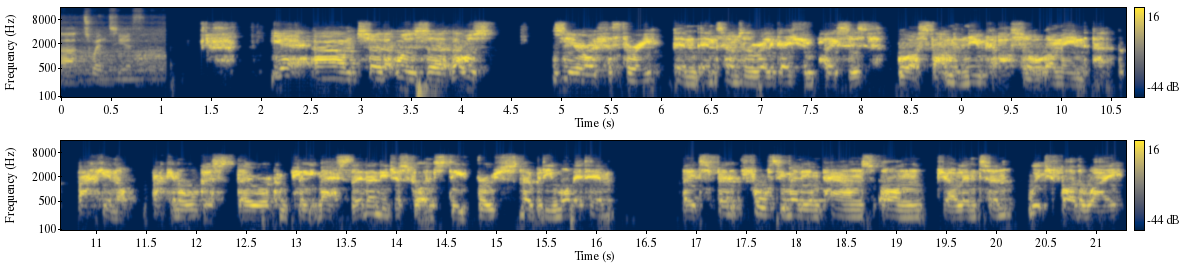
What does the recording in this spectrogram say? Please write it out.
uh, 20th. Yeah, um, so that was uh, that was zero for three in, in terms of the relegation places. Well, starting with Newcastle, I mean, back in back in August, they were a complete mess. They'd only just got in Steve Bruce. Nobody wanted him. They'd spent forty million pounds on Joelinton, which, by the way,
